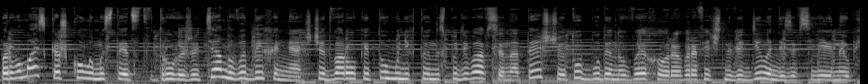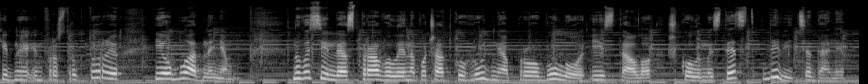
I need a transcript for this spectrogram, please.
Первомайська школа мистецтв Друге життя нове дихання. Ще два роки тому ніхто й не сподівався на те, що тут буде нове хореографічне відділення зі всією необхідною інфраструктурою і обладнанням. Новосілля справили на початку грудня про було і стало школи мистецтв. Дивіться далі.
